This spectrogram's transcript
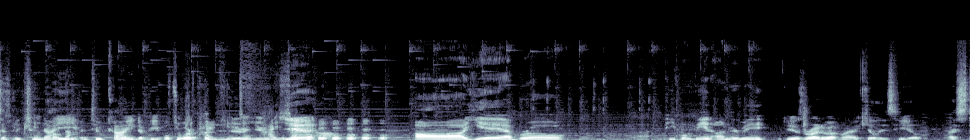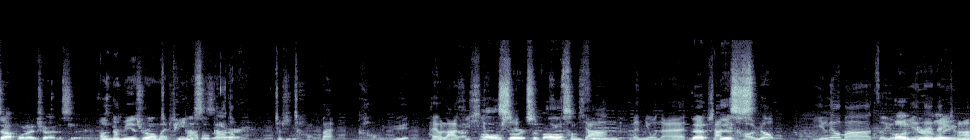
Simply too naive and too kind to people who are under you. Yeah. Aw, yeah, bro. Uh, people being under me. He is right about my Achilles heel. I stop what I try to say. Under me is where all my penises are. 还有辣菊、西红柿炒虾、焖牛腩、沙爹烤肉，饮料嘛则有椰奶奶茶。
